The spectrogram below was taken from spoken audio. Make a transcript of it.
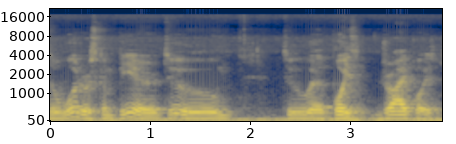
water is compared to to uh, poison, dry poison.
